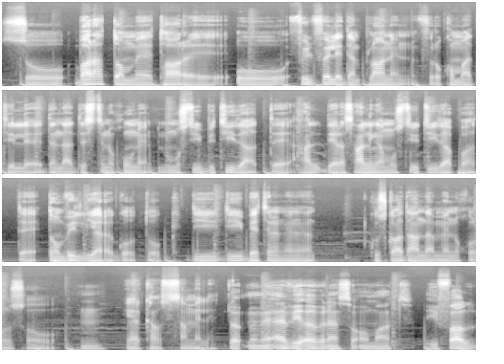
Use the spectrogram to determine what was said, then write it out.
Så bara att de eh, tar eh, och fullföljer den planen för att komma till den där destinationen måste ju betyda att deras handlingar måste ju tyda på att de vill göra gott och det, det är bättre än att gå skada andra människor och så Mm. göra kaos i samhället. Men är vi överens om att ifall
